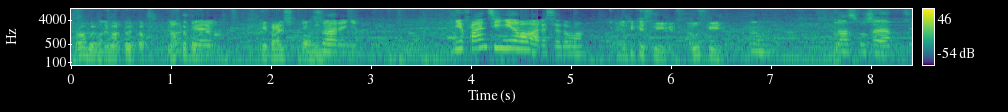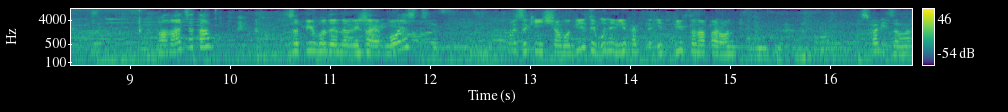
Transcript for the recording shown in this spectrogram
Спробуй, вони вартують того. У нас такого Окей. нема. І франції такого нема. Жарені. Ні Франції, ні Баварії, я думаю. Вони такі свіжі, свіжі. У нас вже 12 За півгодини виїжджає поїзд. Ми закінчуємо обід і будемо їхати і бігти на перон. З валізами.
